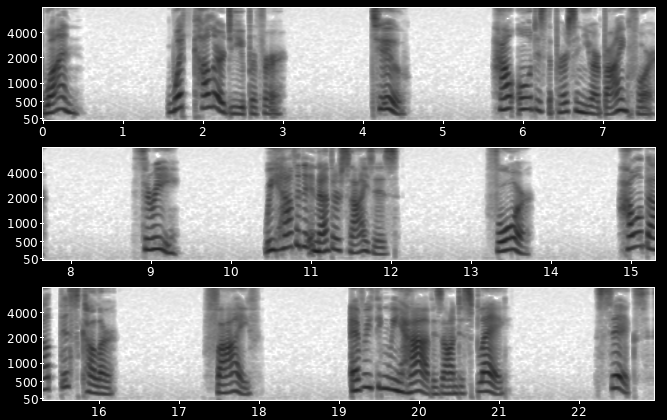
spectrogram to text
1. What color do you prefer? 2. How old is the person you are buying for? 3. We have it in other sizes. 4. How about this color? 5. Everything we have is on display. 6.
